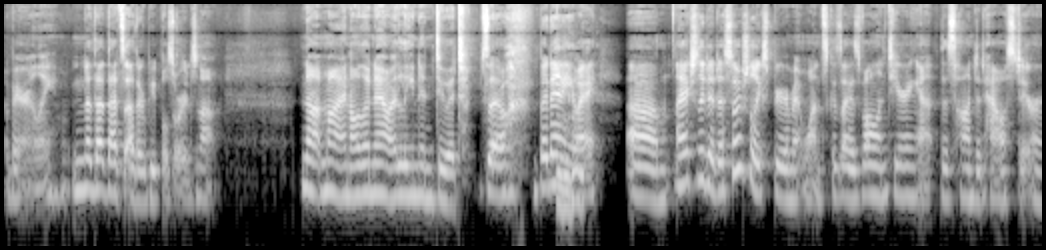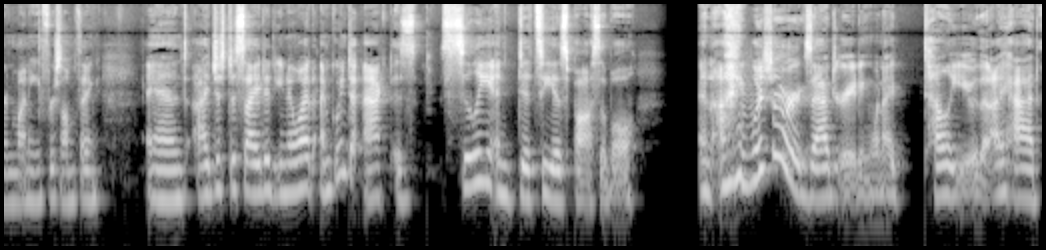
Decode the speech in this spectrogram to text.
apparently. No, that that's other people's words, not not mine, although now I lean into it. So but anyway. Um, I actually did a social experiment once because I was volunteering at this haunted house to earn money for something. And I just decided, you know what? I'm going to act as silly and ditzy as possible. And I wish I were exaggerating when I tell you that I had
